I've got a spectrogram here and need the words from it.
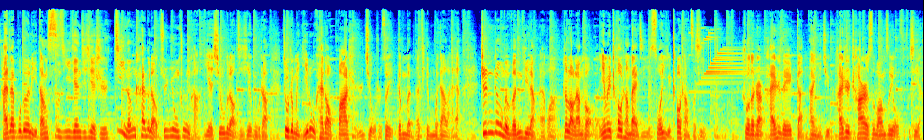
还在部队里当司机兼机械师，既能开得了军用重卡，也修得了机械故障，就这么一路开到八十九十岁，根本他停不下来啊！真正的文体两开花，这老两口子因为超长待机，所以超长自信。说到这儿，还是得感叹一句，还是查尔斯王子有福气啊！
